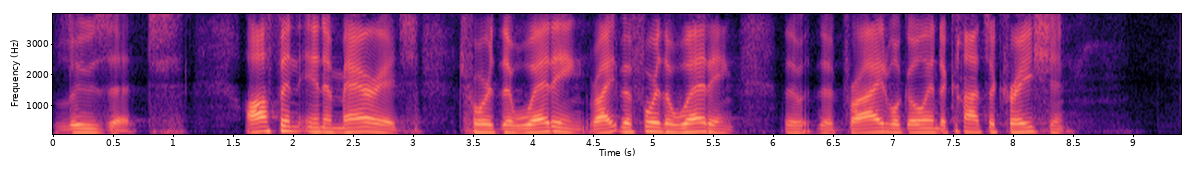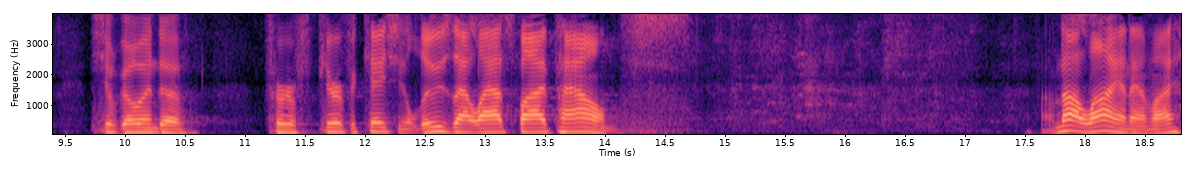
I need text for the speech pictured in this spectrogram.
lose it. Often in a marriage, toward the wedding, right before the wedding, the, the bride will go into consecration. She'll go into purification. You'll lose that last five pounds. I'm not lying, am I?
